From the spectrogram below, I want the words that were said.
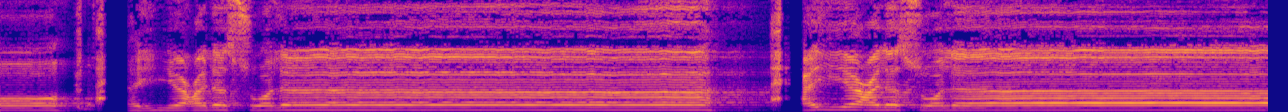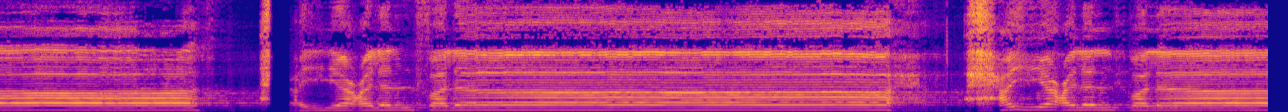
حي على الصلاة. حي على الصلاة. حي على الفلاح. حي على الفلاح.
